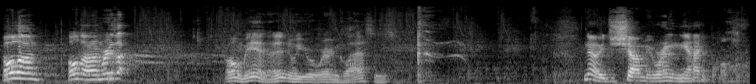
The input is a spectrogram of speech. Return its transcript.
hold on, hold on. I'm ready. Oh man, I didn't know you were wearing glasses. No, he just shot me right in the eyeball.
